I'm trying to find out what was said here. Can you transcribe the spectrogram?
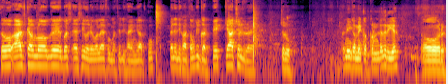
तो आज का हम लोग बस ऐसे ही होने वाला है फिर मस्ती दिखाएँगे आपको। पहले दिखाता हूँ कि घर पे क्या चल रहा है। चलो कनी का मेकअप करने लग रही है और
